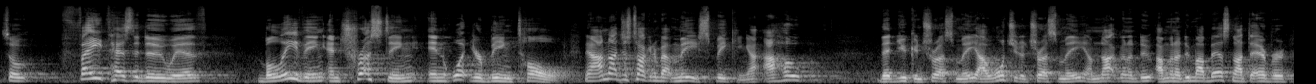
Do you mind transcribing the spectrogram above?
So faith has to do with believing and trusting in what you're being told. Now, I'm not just talking about me speaking. I, I hope that you can trust me. I want you to trust me. I'm not going to do. I'm going to do my best not to ever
